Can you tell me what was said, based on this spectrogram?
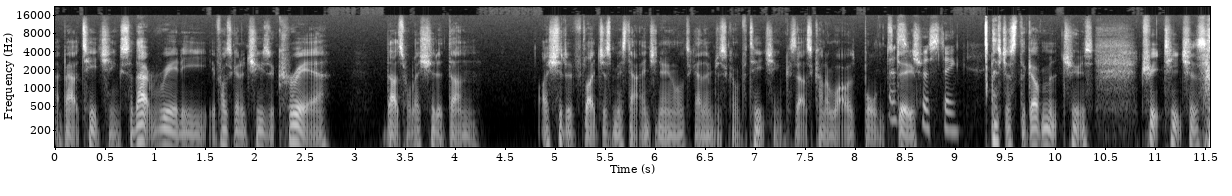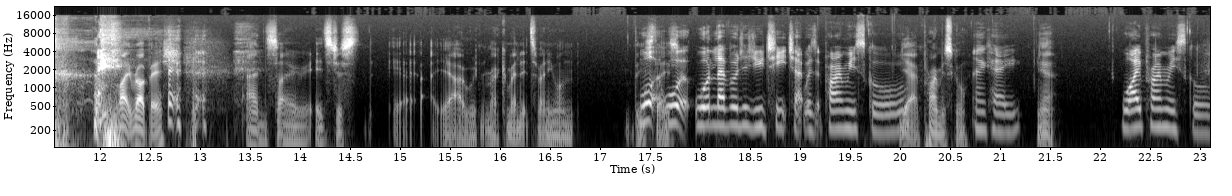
about teaching. So that really, if I was going to choose a career, that's what I should have done. I should have like just missed out engineering altogether and just gone for teaching because that's kind of what I was born to That's do. interesting. It's just the government choose treat teachers like rubbish, and so it's just yeah, yeah, I wouldn't recommend it to anyone these What, days. what what level did you teach at? Was it primary school? Yeah, primary school Okay. Yeah. Why primary school?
